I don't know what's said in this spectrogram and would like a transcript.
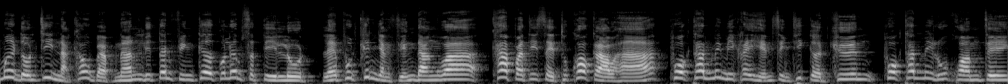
เมื่อโดนจี้หนักเข้าแบบนั้นลิตเติ้ลฟิงเกอร์ก็เริ่มสติหลุด และพูดขึ้นอย่างเสียงดังว่าข้าปฏิเสธทุกข้อกล่าวหา พวกท่านไม่มีใครเห็นสิ่งที่เกิดขึ้น พวกท่านไม่รู้ความจริง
